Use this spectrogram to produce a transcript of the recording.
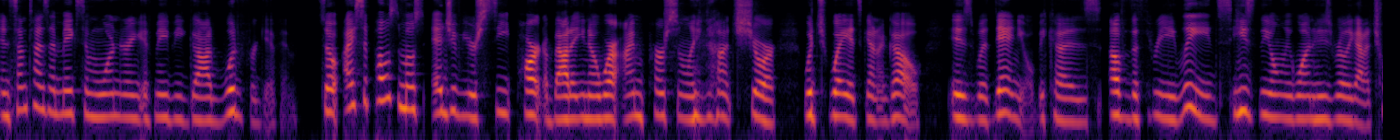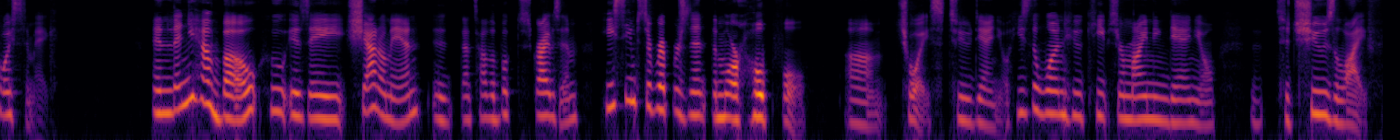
And sometimes that makes him wondering if maybe God would forgive him. So I suppose the most edge of your seat part about it, you know, where I'm personally not sure which way it's going to go, is with Daniel because of the three leads, he's the only one who's really got a choice to make. And then you have Bo, who is a shadow man. Uh, that's how the book describes him. He seems to represent the more hopeful um, choice to Daniel. He's the one who keeps reminding Daniel to choose life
